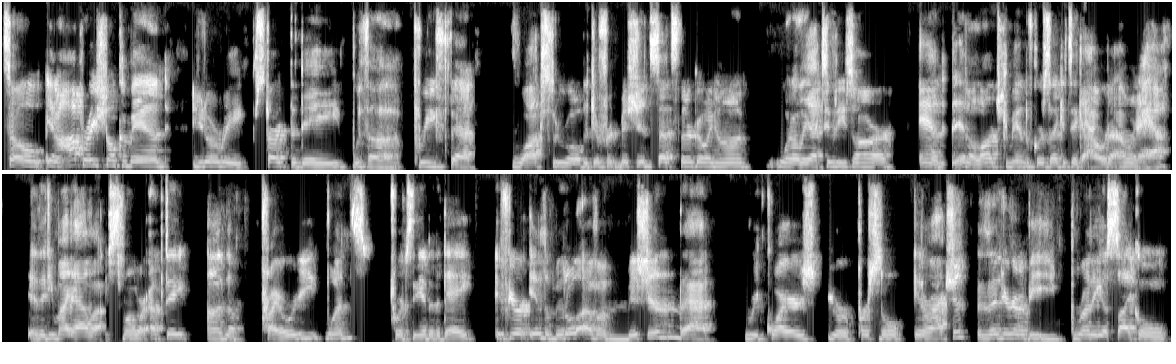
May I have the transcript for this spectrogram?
So, in operational command, you normally start the day with a brief that walks through all the different mission sets that are going on what all the activities are. And in a large command, of course, that could take an hour to hour and a half. And then you might have a smaller update on the priority ones towards the end of the day. If you're in the middle of a mission that requires your personal interaction, then you're going to be running a cycle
